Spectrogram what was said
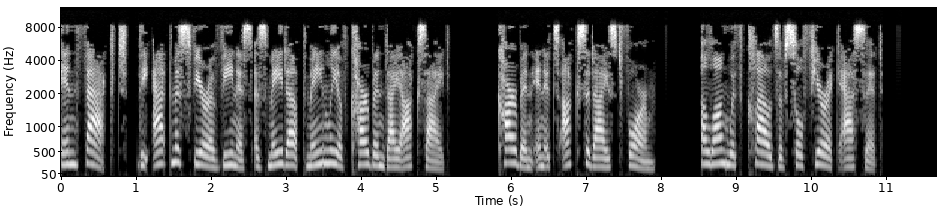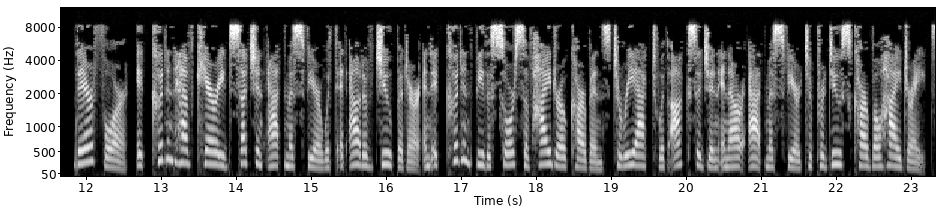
In fact, the atmosphere of Venus is made up mainly of carbon dioxide, carbon in its oxidized form, along with clouds of sulfuric acid. Therefore, it couldn't have carried such an atmosphere with it out of Jupiter and it couldn't be the source of hydrocarbons to react with oxygen in our atmosphere to produce carbohydrates.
